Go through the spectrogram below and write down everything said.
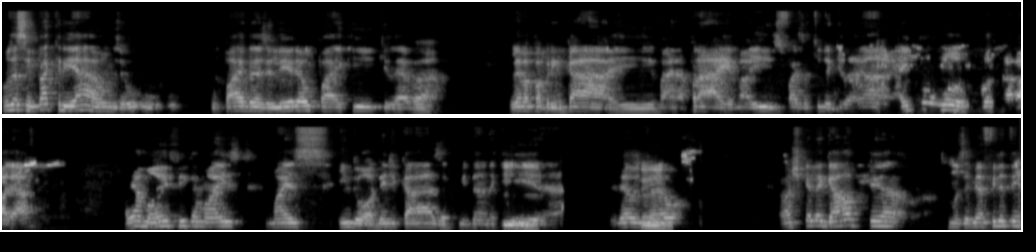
Vamos dizer assim, para criar, vamos dizer, o, o, o pai brasileiro é o pai que, que leva leva para brincar e vai na praia, vai isso, faz tudo aquilo. Aí que eu vou, vou trabalhar, aí a mãe fica mais, mais indoor, dentro de casa, cuidando aqui, né? Entendeu? Então, eu, acho que é legal porque, vamos dizer, minha filha tem,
